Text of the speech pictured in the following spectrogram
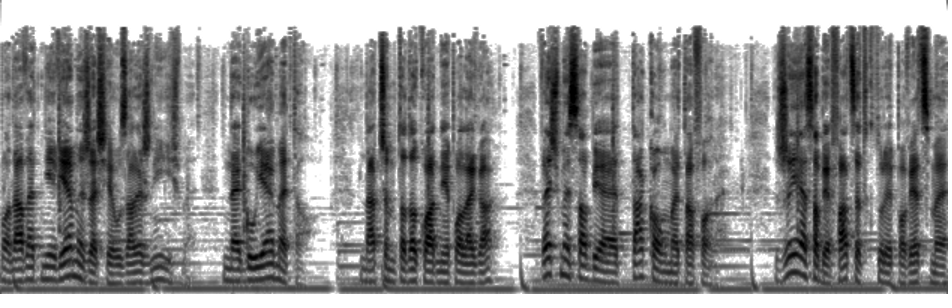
bo nawet nie wiemy, że się uzależniliśmy. Negujemy to. Na czym to dokładnie polega? Weźmy sobie taką metaforę. Żyje sobie facet, który powiedzmy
